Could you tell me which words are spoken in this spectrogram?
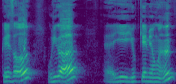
그래서 우리가 이 육계명은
